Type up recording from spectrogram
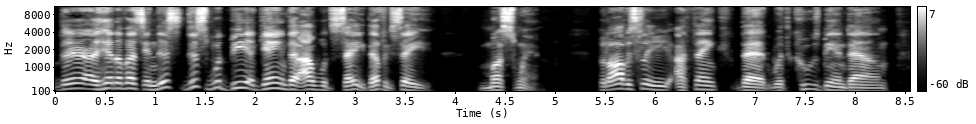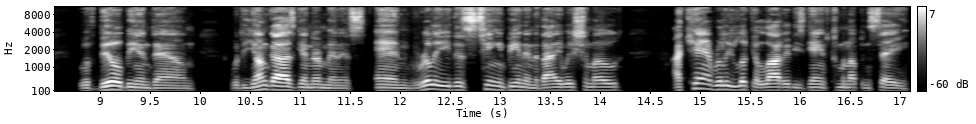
they're ahead of us. And this this would be a game that I would say, definitely say, must win. But obviously, I think that with Kuz being down, with Beal being down, with the young guys getting their minutes, and really this team being in evaluation mode, I can't really look at a lot of these games coming up and say,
